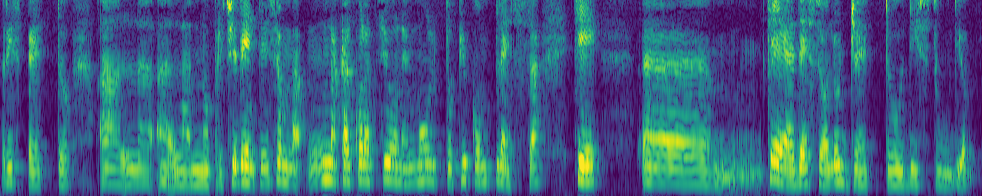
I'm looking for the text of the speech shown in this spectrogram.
rispetto al, all'anno precedente. Insomma, una calcolazione molto più complessa che, eh, che è adesso all'oggetto di studio.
